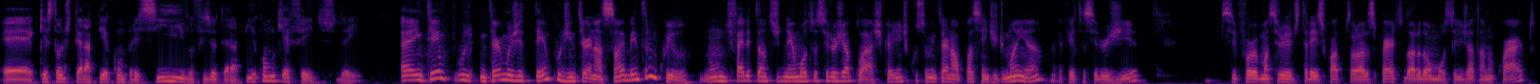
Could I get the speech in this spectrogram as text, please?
é, questão de terapia compressiva, fisioterapia, como que é feito isso daí? É, em, tempo, em termos de tempo de internação, é bem tranquilo. Não difere tanto de nenhuma outra cirurgia plástica. A gente costuma internar o paciente de manhã, é feita a cirurgia se for uma cirurgia de 3, 4 horas perto da hora do almoço, ele já está no quarto.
